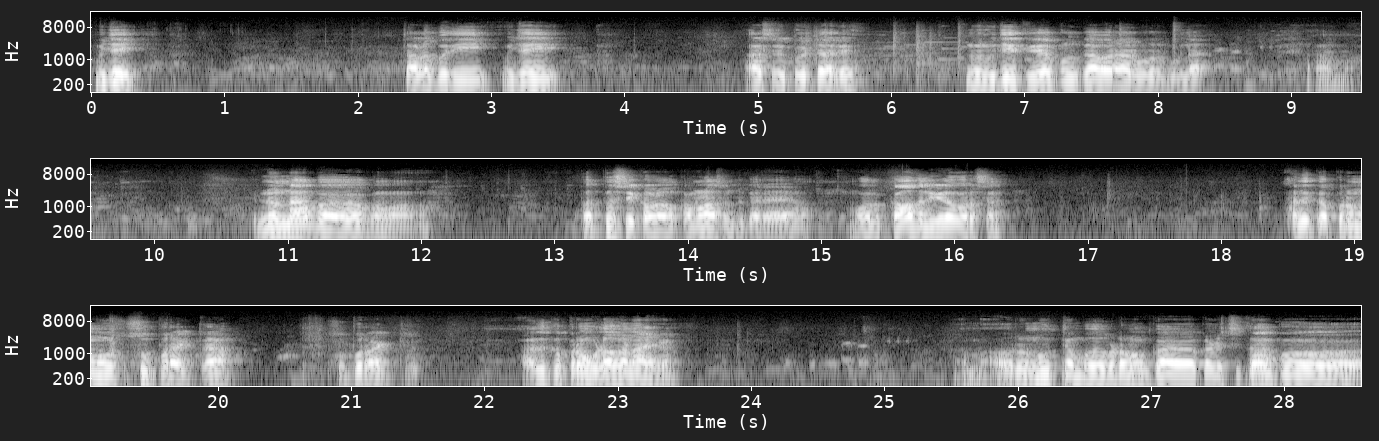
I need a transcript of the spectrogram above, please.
விஜய். தளபதி விஜய் அரசியல் போயிட்டார். இன்னொரு விஜய் தேவைப்படுக்கா வராரு ஊருக்குள்ள ஆமாம் இன்னொன்னா இப்போ பத்மஸ்ரீ கமல கமலஹாசன் இருக்காரு. முதல்ல காதல் இளவரசன். அதுக்கப்புறம் சூப்பர் ஆக்டரா? Super actor. அதுக்கப்புறம் உலக நாயகன். ஆமாம் அவர் நூற்றி ஐம்பது படமும் க கழித்து தான் இப்போது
